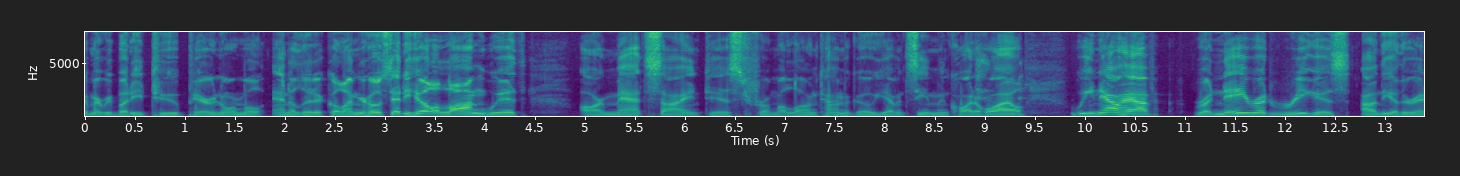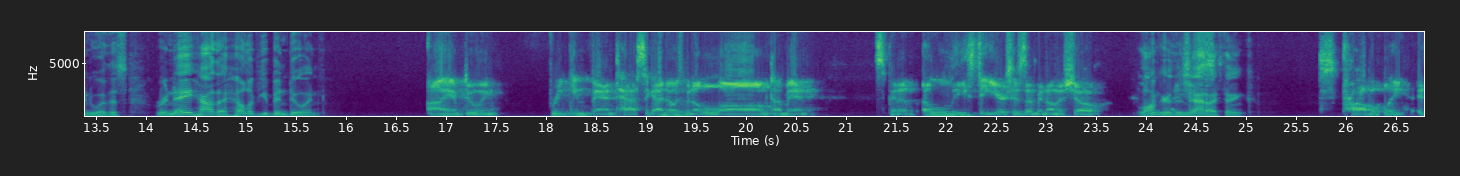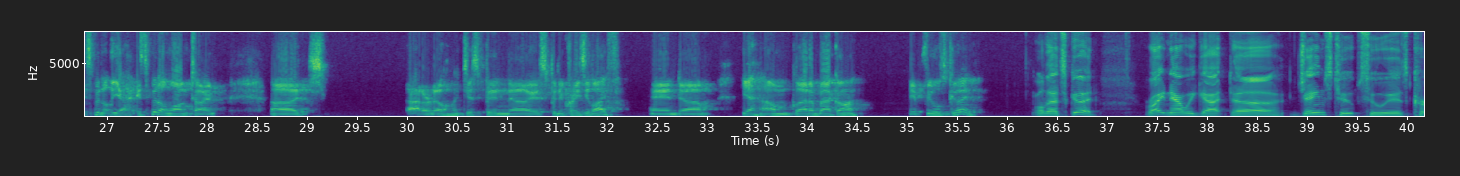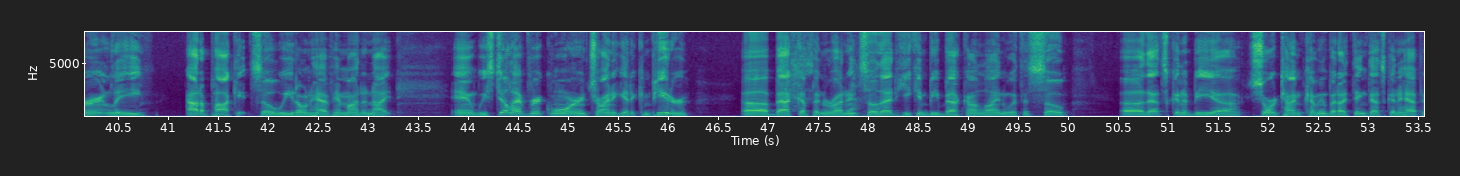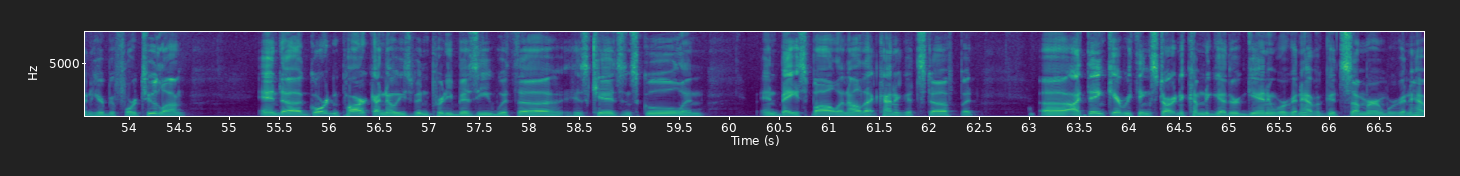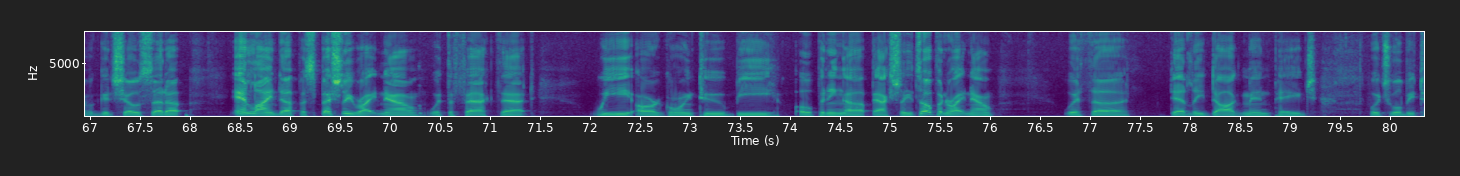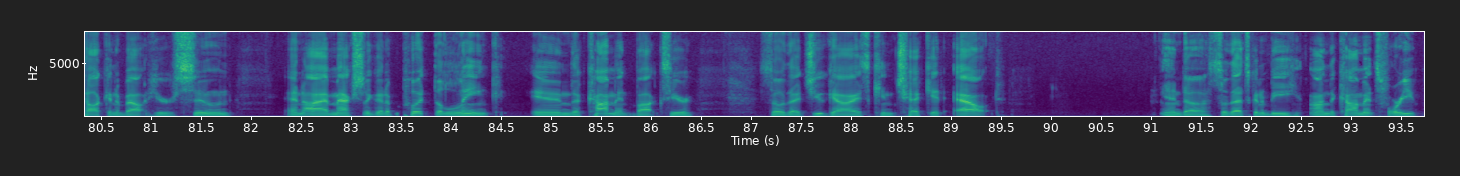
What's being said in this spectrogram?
Good evening and welcome everybody to Paranormal Analytical. I'm your host Eddie Hill along with our mad scientist from a long time ago. You haven't seen him in quite a while. We now have Renee Rodriguez on the other end with us. Renee, how the hell have you been doing? I am doing freaking fantastic. I know it's been a long time, man. It's been a, at least a year since I've been on the show. Longer than I just, that, I think. Probably. It's been yeah, it's been a long time. Uh, I don't know. It's just been uh, it's been a crazy life, and um, yeah, I'm glad I'm back on. It feels good. Well, that's good. Right now, we got uh, James Toops, who is currently out of pocket, so we don't have him on tonight, and we still have Rick Warren trying to get a computer uh, back up and running so that he can be back online with us. So uh, that's going to be a short time coming, but I think that's going to happen here before too long. And uh, Gordon Park, I know he's been pretty busy with uh, his kids and school and and baseball and all that kind of good stuff. But uh, I think everything's starting to come together again, and we're going to have a good summer, and we're going to have a good show set up and lined up, especially right now with the fact that we are going to be opening up. Actually, it's open right now with a Deadly Dogmen page, which we'll be talking about here soon. And I'm actually going to put the link in the comment box here so that you guys can check it out. And uh, so that's going to be on the comments for you.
